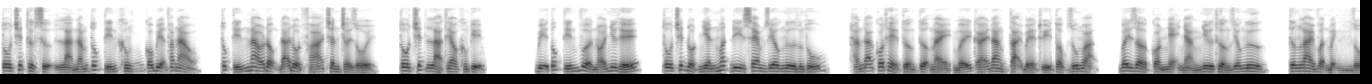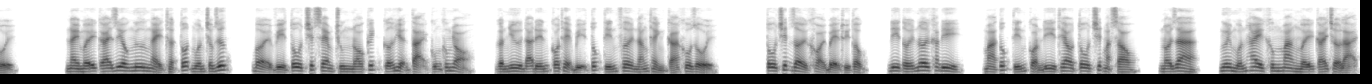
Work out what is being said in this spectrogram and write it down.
tô chết thực sự là nắm túc tín không có biện pháp nào, túc tín nao động đã đột phá chân trời rồi, tô chết là theo không kịp. Bị túc tín vừa nói như thế, tô chết đột nhiên mất đi xem diêu ngư hứng thú, hắn đã có thể tưởng tượng này mấy cái đang tại bể thủy tộc dung loạn bây giờ còn nhẹ nhàng như thường diêu ngư, tương lai vận mệnh rồi. Này mấy cái diêu ngư ngày thật tốt muốn chấm dứt, bởi vì tô chết xem chúng nó kích cỡ hiện tại cũng không nhỏ, gần như đã đến có thể bị túc tín phơi nắng thành cá khô rồi tô chết rời khỏi bể thủy tộc, đi tới nơi khác đi, mà túc tín còn đi theo tô chết mặt sau, nói ra, ngươi muốn hay không mang mấy cái trở lại?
